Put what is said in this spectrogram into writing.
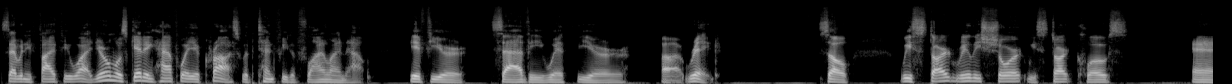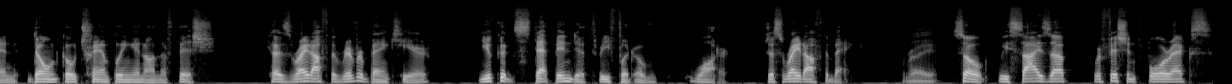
75 feet wide you're almost getting halfway across with 10 feet of fly line out if you're savvy with your uh, rig so we start really short we start close and don't go trampling in on the fish because right off the riverbank here you could step into three foot of water just right off the bank Right. so we size up. We're fishing 4x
